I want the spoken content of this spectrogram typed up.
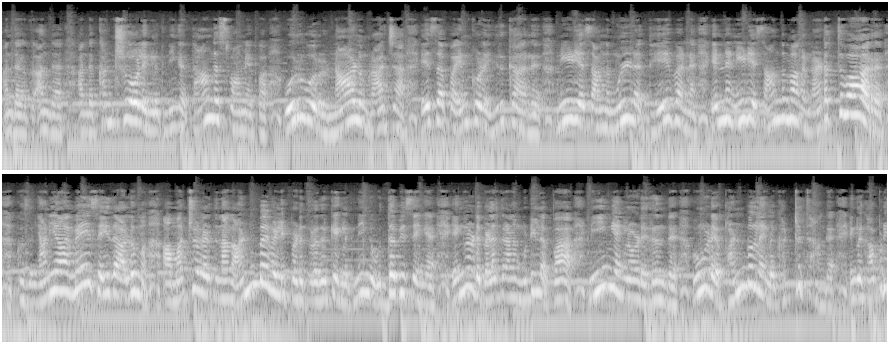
அந்த அந்த அந்த கண்ட்ரோல் எங்களுக்கு நீங்க தாங்க சுவாமி அப்பா. ஒரு ஒரு நாளும் ராஜா ஏசப்பா என் கூட இருக்காரு. நீடிய சாந்தம் உள்ள தேவன் என்ன நீடிய சாந்தமாக நடத்துவார். அநியாயமே செய்தாலும் அஹ், இடத்துல நாங்கள் அன்பை வெளிப்படுத்துறதுக்கு எங்களுக்கு நீங்க உதவி செய்யுங்க எங்களோட பலத்தினால முடியலப்பா. நீங்க எங்களோட இருந்து உங்களுடைய பண்புகளை எங்களுக்கு கற்றுத்தாங்க. எங்களுக்கு அப்படியாக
